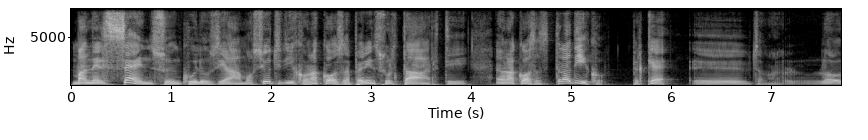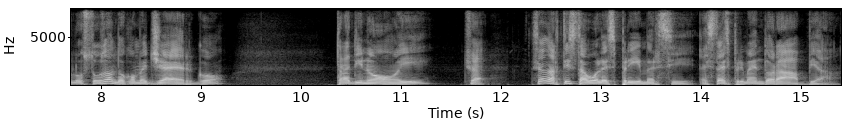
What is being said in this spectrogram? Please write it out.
ma nel senso in cui le usiamo. Se io ti dico una cosa per insultarti, è una cosa, se te la dico perché eh, insomma, lo, lo, sto usando come gergo tra di noi, cioè se un artista vuole esprimersi e sta esprimendo rabbia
